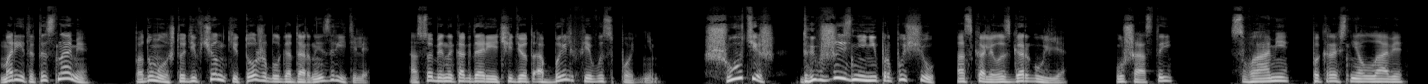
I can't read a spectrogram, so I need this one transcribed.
«Марита, ты с нами?» Подумал, что девчонки тоже благодарные зрители, особенно когда речь идет об эльфе в исподнем. «Шутишь? Да и в жизни не пропущу!» — оскалилась горгулья. «Ушастый?» «С вами?» — покраснел Лави.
